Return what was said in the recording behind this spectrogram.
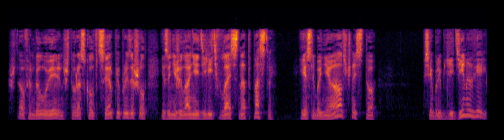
Штофен был уверен, что раскол в церкви произошел из-за нежелания делить власть над паствой. Если бы не алчность, то все были бы едины в вере.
